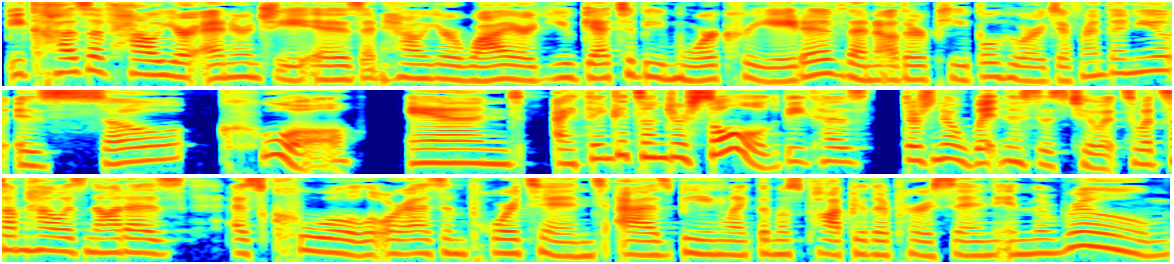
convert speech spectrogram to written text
because of how your energy is and how you're wired, you get to be more creative than other people who are different than you is so cool. And I think it's undersold because there's no witnesses to it. So it somehow is not as as cool or as important as being like the most popular person in the room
